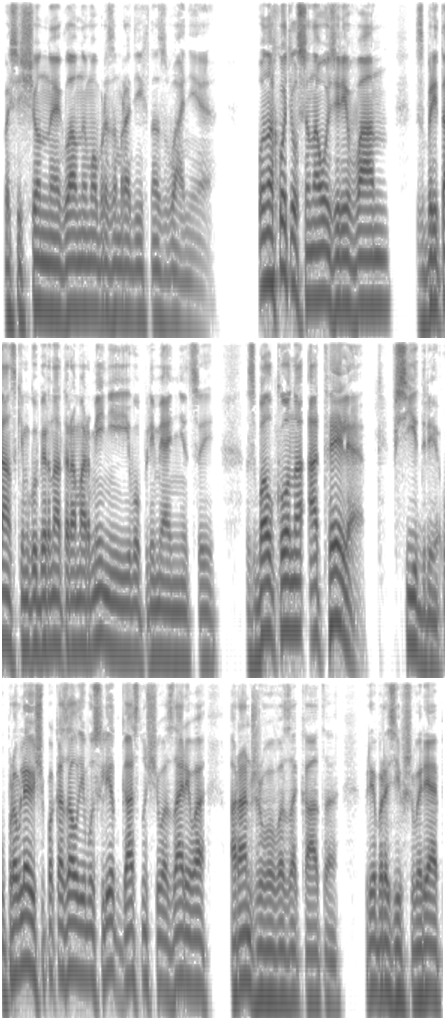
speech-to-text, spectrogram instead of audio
посещенные главным образом ради их названия. Он охотился на озере Ван с британским губернатором Армении и его племянницей, с балкона отеля в Сидре. Управляющий показал ему след гаснущего зарева оранжевого заката, преобразившего рябь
